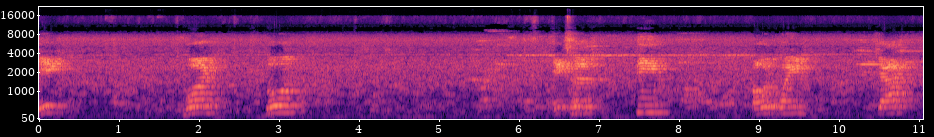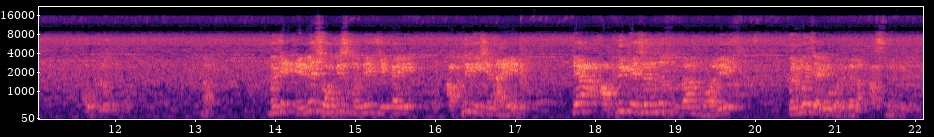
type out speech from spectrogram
एक वर्ड दोन एक्सल तीन पॉवर पॉईंट चार आउटलुक हां. म्हणजे एम एस ऑफिसमध्ये जे काही ॲप्लिकेशन आहेत त्या ॲप्लिकेशनचं सुद्धा नॉलेज कर्मचारी वर्गाला असणं गरजेचं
